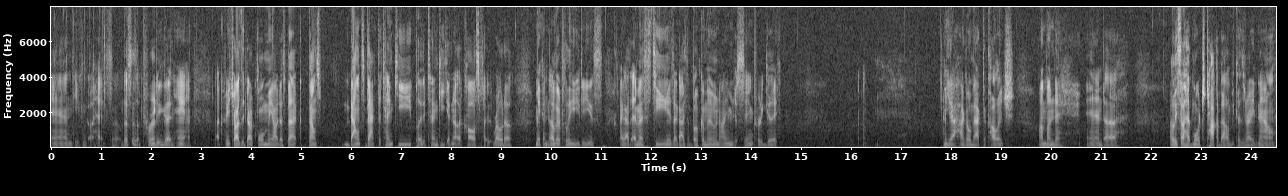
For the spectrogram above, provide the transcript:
and you can go ahead. So this is a pretty good hand. Like if he tries to Dark Hole me, I'll just back bounce bounce back the Tenki, play the Tenki, get another cost, play the Rota, make another Pleiades. I got the MSTs, I got the Book of Moon. I am just sitting pretty good. yeah, I go back to college on Monday, and uh, at least I'll have more to talk about because right now,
